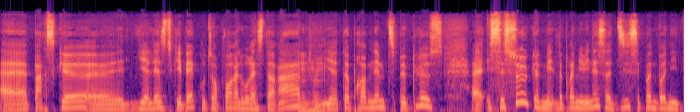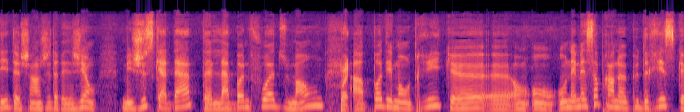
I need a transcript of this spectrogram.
Euh, parce que euh, il y a l'est du Québec où tu vas pouvoir aller au restaurant puis euh, te promener un petit peu plus. Euh, c'est sûr que le, mi- le premier ministre a dit c'est pas une bonne idée de changer de région, mais jusqu'à date, la bonne foi du monde a pas démontré que euh, on, on- on aimait ça prendre un peu de risque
